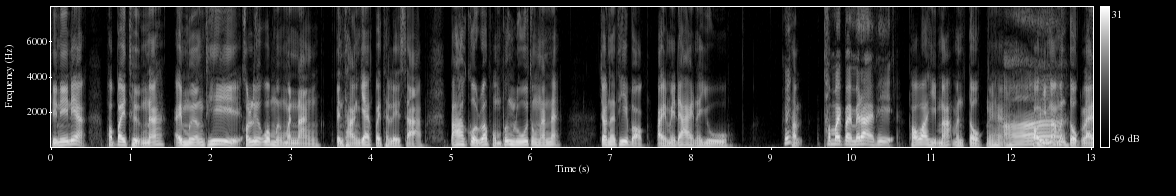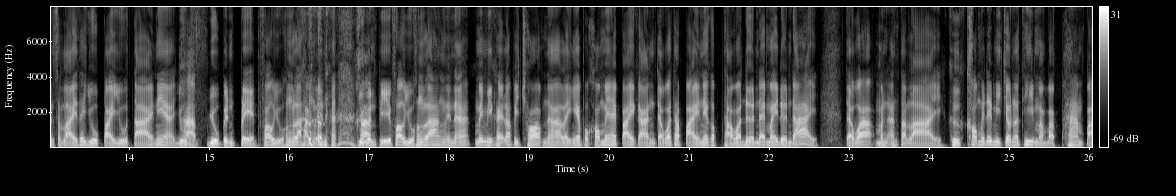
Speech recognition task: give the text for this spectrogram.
ทีนี้เนี่ยพอไปถึงนะไอเมืองที่เขาเรียกว่าเมืองมันนัง เป็นทางแยกไปทะเลสาบปรากฏว่าผมเพิ่งรู้ตรงนั้นน่ะเจ้าหน้าที่บอกไปไม่ได้นะยู ทำไมไปไม่ได้พี่ เพราะว่าหิมะมันตกไงฮะอ่าพอหิมะมันตกแลนด์สไลด์ถ้ายูไปยูตายเนี่ยยูครับยูเป็นเปรตเฝ้าอยู่ข้างล่างเลยนะยูเป็นผีเฝ้าอยู่ข้างล่างเลยนะ ไม่มีใครรับผิดชอบนะอะไรเงี้ยเพราะเขาไม่ให้ไปกัน แต่ว่าถ้าไปเนี่ยก็ถามว่าเดินได้ไหมเดินได้ แต่ว่ามันอันตรายคือเขาไม่ได้มีเจ้าหน้าที่มาแบบห้ามไป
